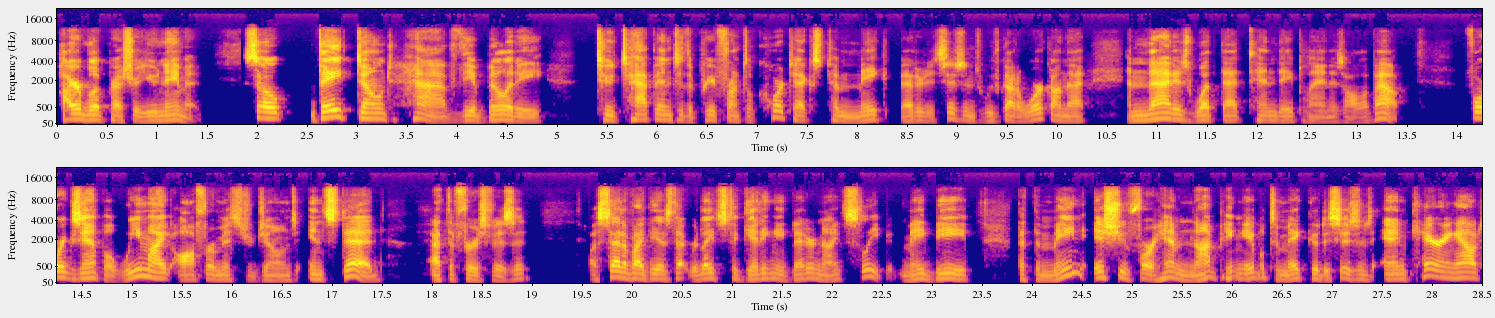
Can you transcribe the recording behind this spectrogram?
higher blood pressure, you name it. So they don't have the ability to tap into the prefrontal cortex to make better decisions. We've got to work on that. And that is what that 10 day plan is all about. For example, we might offer Mr. Jones instead at the first visit a set of ideas that relates to getting a better night's sleep. It may be that the main issue for him not being able to make good decisions and carrying out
